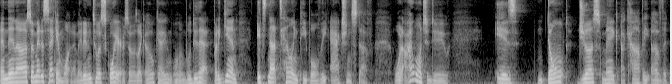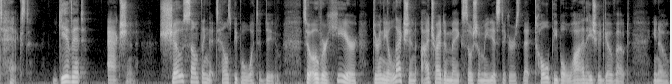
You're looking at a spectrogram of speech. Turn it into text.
And then I also made a second one. I made it into a square. So I was like, oh, okay, well, we'll do that. But again, it's not telling people the action stuff. What I want to do is don't just make a copy of the text, give it action. Show something that tells people what to do. So over here, during the election, I tried to make social media stickers that told people why they should go vote. You know,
